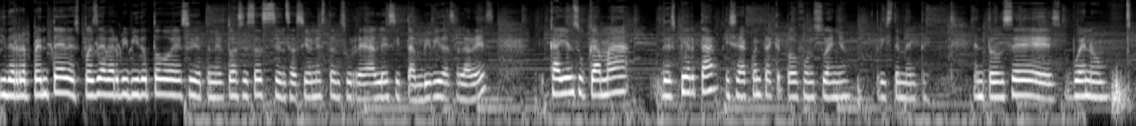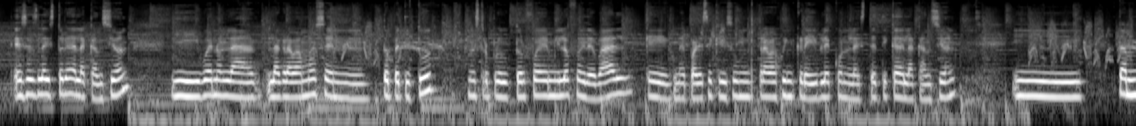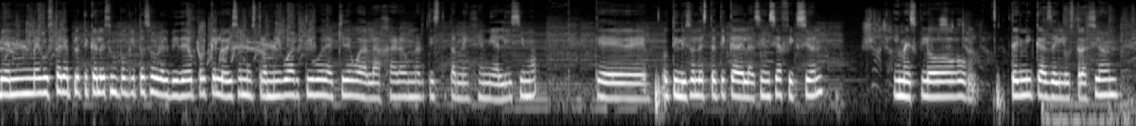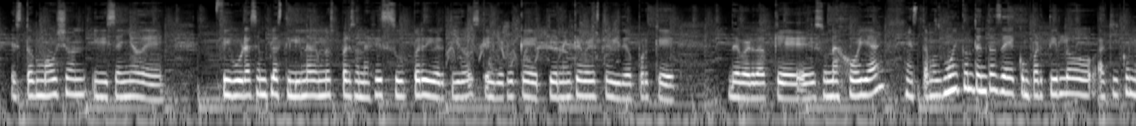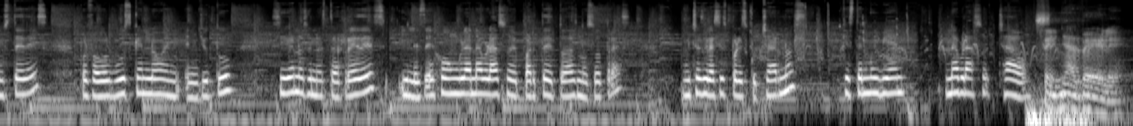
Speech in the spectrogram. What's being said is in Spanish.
Y de repente, después de haber vivido todo eso y de tener todas esas sensaciones tan surreales y tan vívidas a la vez, cae en su cama, despierta y se da cuenta de que todo fue un sueño, tristemente. Entonces, bueno, esa es la historia de la canción. Y bueno, la, la grabamos en Topetitud. Nuestro productor fue Milo Freudeval, que me parece que hizo un trabajo increíble con la estética de la canción. Y también me gustaría platicarles un poquito sobre el video porque lo hizo nuestro amigo Artivo de aquí de Guadalajara, un artista también genialísimo que utilizó la estética de la ciencia ficción y mezcló técnicas de ilustración, stop motion y diseño de figuras en plastilina de unos personajes súper divertidos que yo creo que tienen que ver este video porque de verdad que es una joya. Estamos muy contentas de compartirlo aquí con ustedes. Por favor búsquenlo en, en YouTube, síganos en nuestras redes y les dejo un gran abrazo de parte de todas nosotras. Muchas gracias por escucharnos que estén muy bien. Un abrazo. Chao. Señal BL.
